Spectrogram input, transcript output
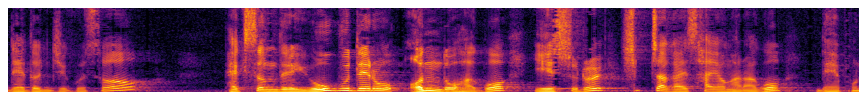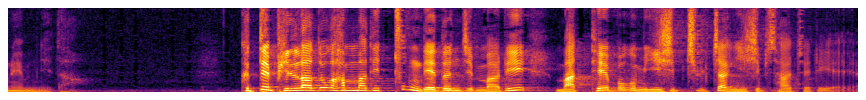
내던지고서 백성들의 요구대로 언도하고 예수를 십자가에 사용하라고 내보냅니다. 그때 빌라도가 한마디 툭 내던진 말이 마태복음 27장 24절이에요.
